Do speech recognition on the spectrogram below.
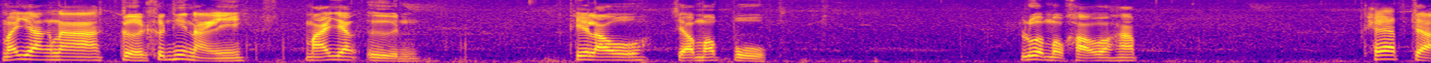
ไม้ยางนาเกิดขึ้นที่ไหน ไม้ยางอื่น ที่เราจะเอามาปลูก ร่วมกับเขาครับ แทบจะ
